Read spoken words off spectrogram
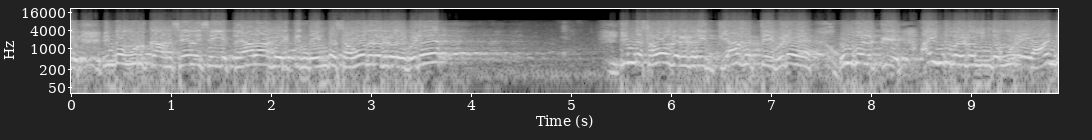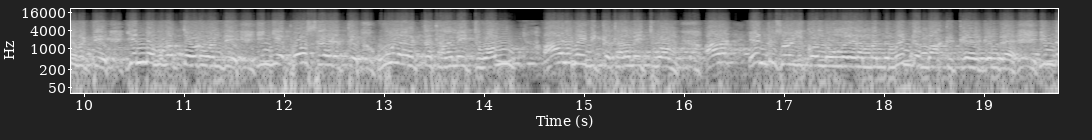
விட்டு இந்த ஊருக்காக சேவை செய்ய தயாராக இருக்கின்ற இந்த சகோதரர்களை விட இந்த சகோதரர்களின் தியாகத்தை விட உங்களுக்கு ஐந்து வருடம் இந்த ஊரை ஆண்டுவிட்டு என்ன முகத்தோடு வந்து இங்கே போஸ்டர் எடுத்து ஊழலற்ற தலைமைத்துவம் ஆளுமை மிக்க தலைமைத்துவம் என்று சொல்லிக்கொண்டு உங்களிடம் வந்து மீண்டும் வாக்கு கேட்கின்ற இந்த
